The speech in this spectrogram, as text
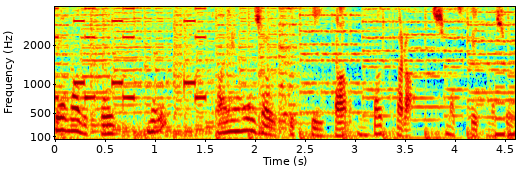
ではまず、この火炎放射を作っていたザクから始末していきましょう。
